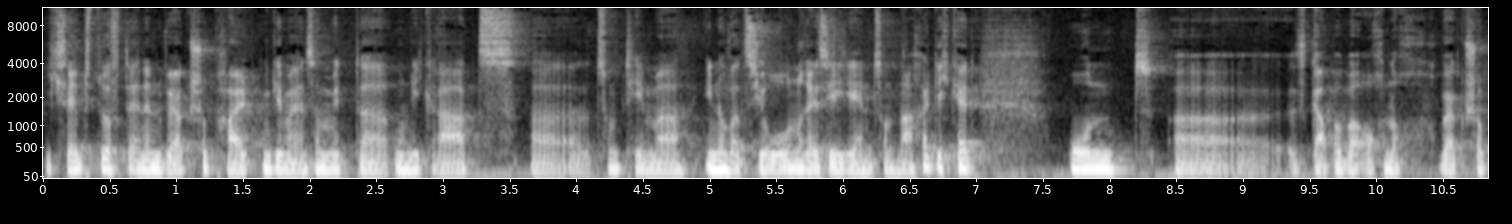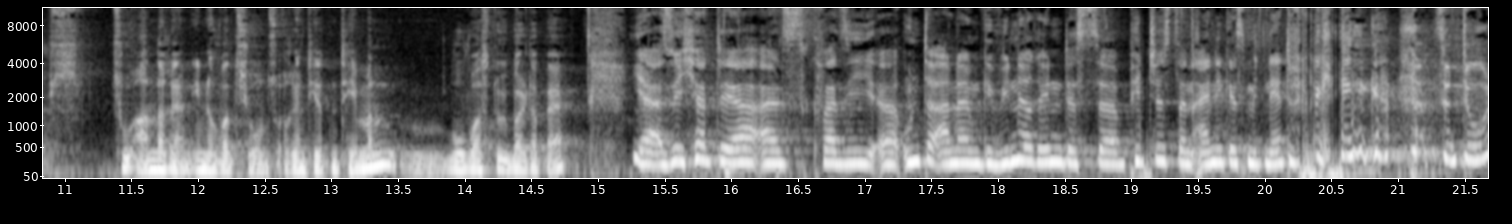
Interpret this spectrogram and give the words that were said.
ich selbst durfte einen Workshop halten, gemeinsam mit der Uni Graz äh, zum Thema Innovation, Resilienz und Nachhaltigkeit. Und äh, es gab aber auch noch Workshops zu anderen innovationsorientierten Themen. Wo warst du überall dabei? Ja, also ich hatte ja als quasi äh, unter anderem Gewinnerin des äh, Pitches dann einiges mit Networking zu tun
